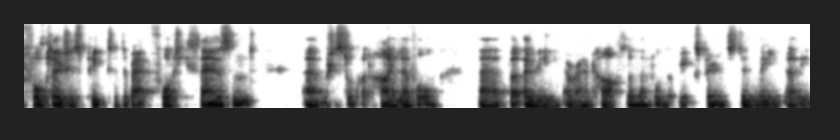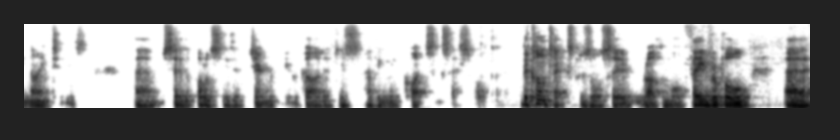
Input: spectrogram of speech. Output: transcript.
foreclosures peaked at about 40,000, uh, which is still quite a high level, but only around half the level that we experienced in the early 90s. Um, so the policies are generally regarded as having been quite successful. The context was also rather more favourable uh,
